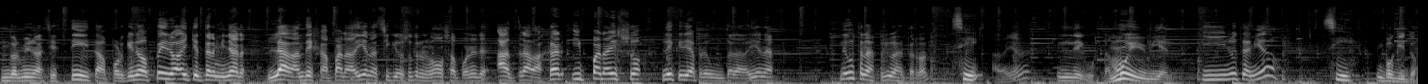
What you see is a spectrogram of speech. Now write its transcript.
dormir una siestita, ¿por qué no? Pero hay que terminar la bandeja para Diana, así que nosotros nos vamos a poner a trabajar y para eso le quería preguntar a Diana, ¿le gustan las películas de terror? Sí. ¿A Diana? Le gusta, muy bien. ¿Y no te da miedo? Sí. Un poquito.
